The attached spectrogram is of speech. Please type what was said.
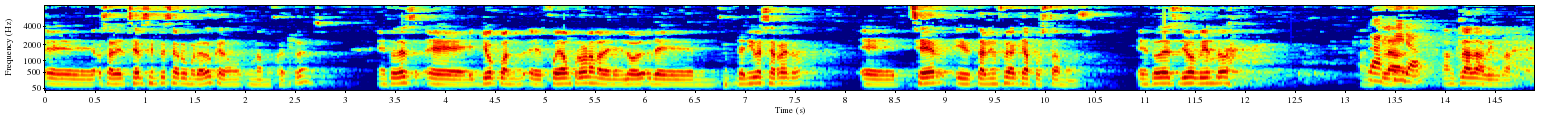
eh, o sea, de Cher siempre se ha rumoreado que era una mujer trans. Entonces, eh, yo cuando eh, fui a un programa de, de, de Nieves Herrero, eh, Cher, y también fue a que apostamos. Entonces yo viendo... La gira. Anclada viva.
